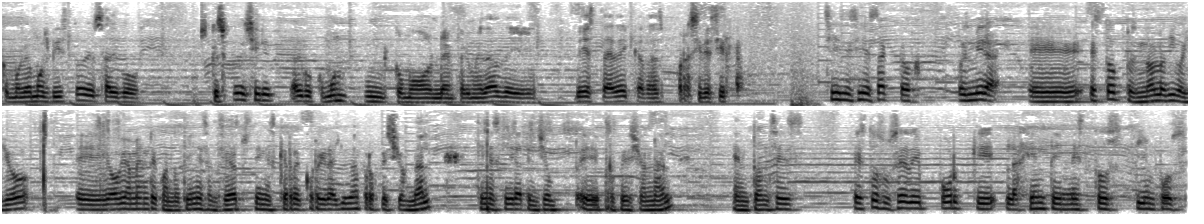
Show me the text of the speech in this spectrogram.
como lo hemos visto, es algo pues, que se puede decir algo común, como la enfermedad de, de esta década, por así decirlo. Sí, sí, sí, exacto. Pues mira, eh, esto pues no lo digo yo. Eh, obviamente cuando tienes ansiedad pues tienes que recurrir a ayuda profesional, tienes que ir a atención eh, profesional. Entonces, esto sucede porque la gente en estos tiempos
